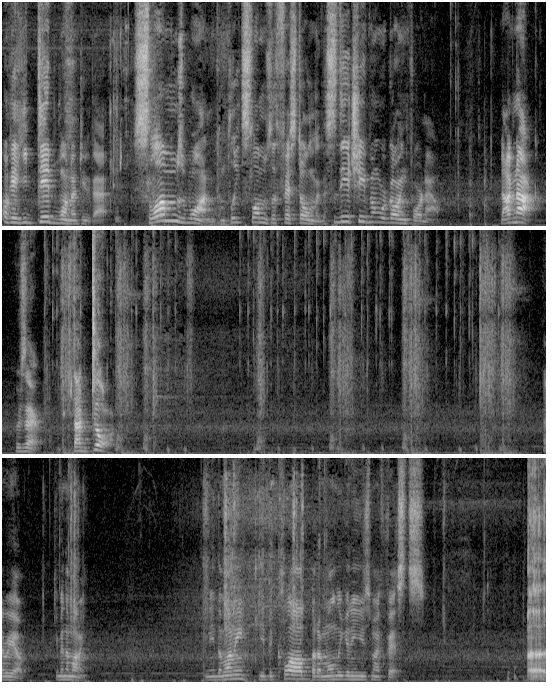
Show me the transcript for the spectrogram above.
Okay, he did want to do that. Slums 1. Complete slums with fist only. This is the achievement we're going for now. Knock, knock. Who's there? The door. There we go. Give me the money. I need the money, need the club, but I'm only going to use my fists. Uh.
